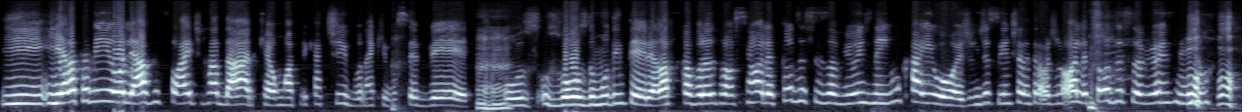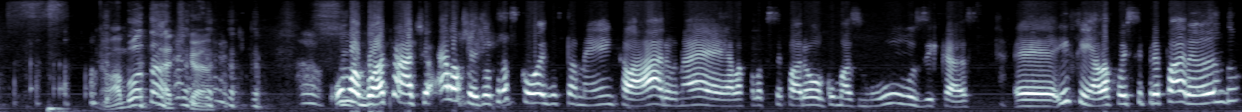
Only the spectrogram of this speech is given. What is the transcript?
E, e ela também olhava o Flight Radar, que é um aplicativo, né, que você vê uhum. os, os voos do mundo inteiro. Ela ficava olhando e falava assim, olha, todos esses aviões, nenhum caiu hoje. No dia seguinte ela entrava de novo, olha, todos esses aviões, nenhum... É uma boa tática. Uma boa tática. Ela fez outras coisas também, claro, né? Ela falou que separou algumas músicas. É, enfim, ela foi se preparando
